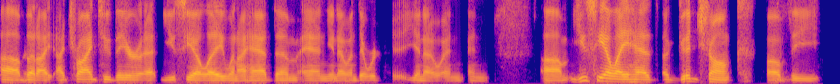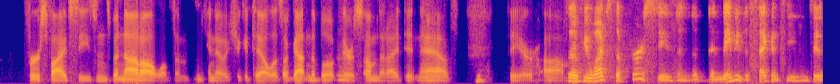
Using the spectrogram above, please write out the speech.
Uh, but I, I tried to there at UCLA when I had them and, you know, and there were, you know, and, and um, UCLA had a good chunk of the first five seasons, but not all of them, you know, as you could tell, as I've gotten the book, there are some that I didn't have there. Um, So if you watch the first season and maybe the second season too,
